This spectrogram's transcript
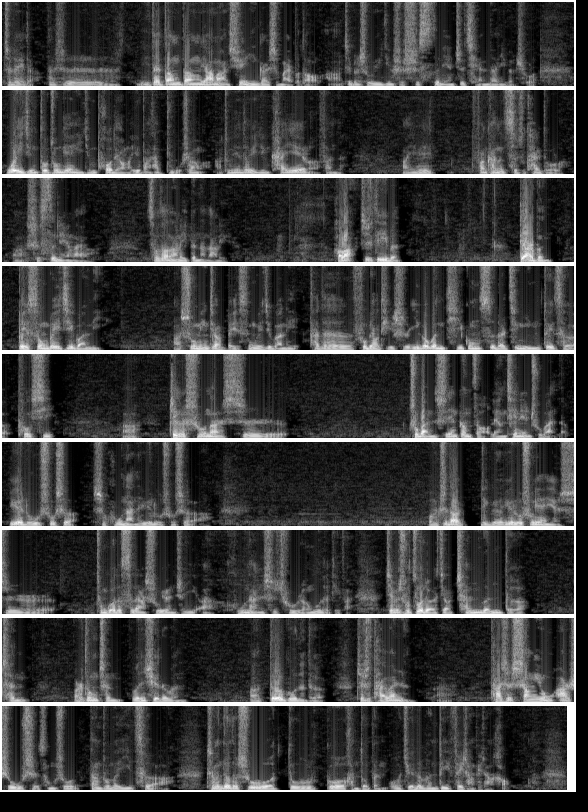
之类的。但是你在当当、亚马逊应该是买不到了啊。这本书已经是十四年之前的一本书了，我已经都中间已经破掉了，又把它补上了啊。中间都已经开业了，翻的啊，因为翻看的次数太多了。啊，十四年来了，走到哪里跟到哪里。好了，这是第一本。第二本《北宋危机管理》啊，书名叫《北宋危机管理》，它的副标题是一个问题公司的经营对策剖析。啊，这个书呢是出版的时间更早，两千年出版的，月庐书社是湖南的岳麓书社啊。我们知道这个岳麓书院也是。中国的四大书院之一啊，湖南是出人物的地方。这本书作者叫陈文德，陈尔东陈，文学的文啊，德国的德，这是台湾人啊。他是商用二十五史丛书当中的一册啊。陈文德的书我读过很多本，我觉得文笔非常非常好。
